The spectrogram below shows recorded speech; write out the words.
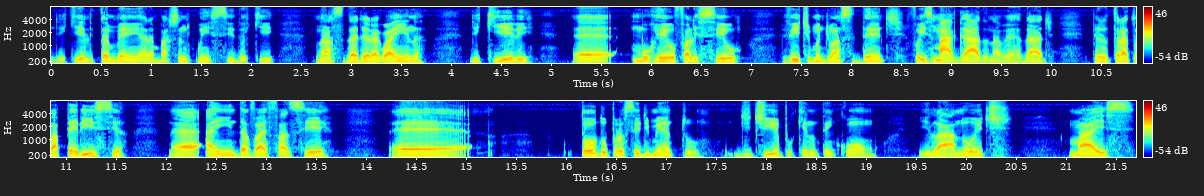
de que ele também era bastante conhecido aqui na cidade de Araguaína, de que ele é, morreu, faleceu vítima de um acidente, foi esmagado, na verdade, pelo trator. A perícia né, ainda vai fazer é, todo o procedimento de dia, porque não tem como ir lá à noite, mas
